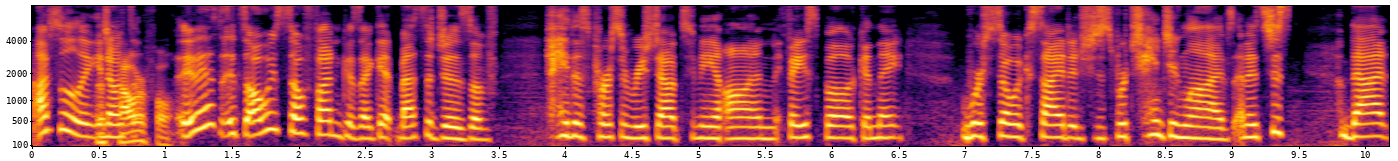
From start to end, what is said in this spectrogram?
Absolutely. That's you know, powerful. It's, it is. It's always so fun because I get messages of, hey, this person reached out to me on Facebook and they were so excited. She's just, we're changing lives. And it's just, that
